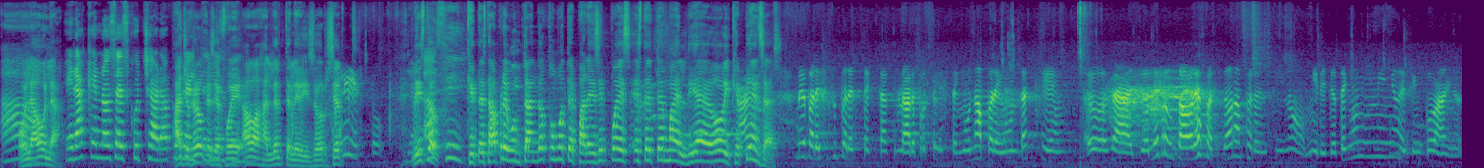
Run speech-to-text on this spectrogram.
Ah, Hola, hola. Era que no se escuchara por Ah, yo el creo que se fue a bajarle el televisor, ¿cierto? Listo. Listo. Ah, sí. Que te estaba preguntando cómo te parece pues este tema del día de hoy. ¿Qué piensas? Me parece súper espectacular porque les tengo una pregunta que, o sea, yo le he preguntado a varias personas, pero en sí no. Mire, yo tengo un niño de 5 años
